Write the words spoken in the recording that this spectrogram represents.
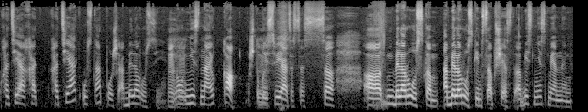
хотя, хотят узнать больше о Беларуси, mm-hmm. но не знают как, чтобы mm-hmm. связаться с белорусским, белорусским сообществом, бизнесменным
